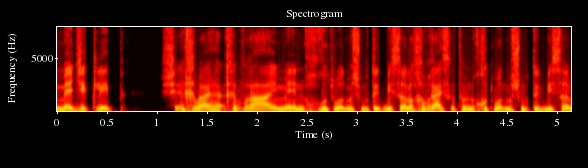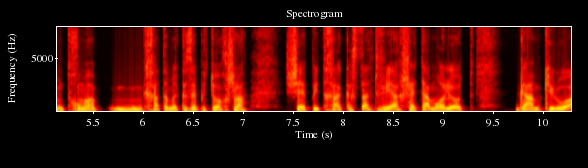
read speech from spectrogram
Magic uh, Leap, שחברה חברה עם uh, נוכחות מאוד משמעותית בישראל, לא חברה ישראלית, אבל נוכחות מאוד משמעותית בישראל מתחום מבחינת המרכזי פיתוח שלה, שפיתחה קסדת VR שהייתה אמורה להיות גם כאילו,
